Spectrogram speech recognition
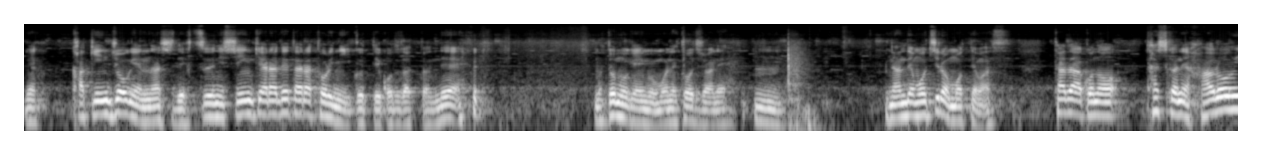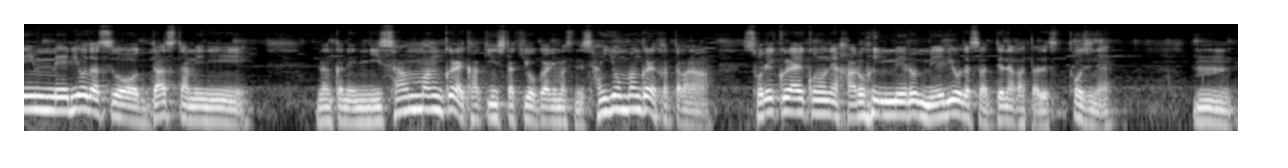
ね、課金上限なしで普通に新キャラ出たら取りに行くっていうことだったんで、まあ、どのゲームもね、当時はね、うん。なんでもちろん持ってます。ただ、この、確かね、ハロウィンメリオダスを出すために、なんかね、2、3万くらい課金した記憶ありますね。3、4万くらいかかったかな。それくらいこのね、ハロウィンメロメリオダスは出なかったです。当時ね。うん。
